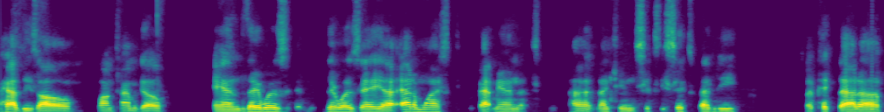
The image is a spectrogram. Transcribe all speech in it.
I had these all a long time ago, and there was there was a uh, Adam West Batman uh, 1966 Bendy. I picked that up.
